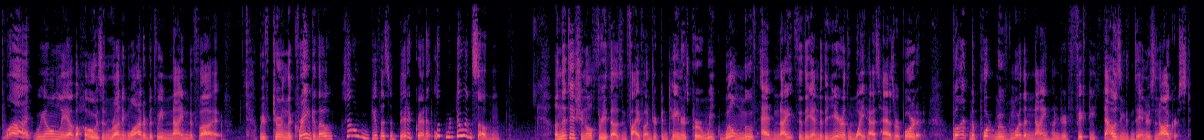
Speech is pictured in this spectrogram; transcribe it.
But we only have a hose and running water between 9 to 5. We've turned the crank though, so give us a bit of credit, look we're doing something. An additional 3,500 containers per week will move at night through the end of the year, the White House has reported but the port moved more than 950,000 containers in August.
